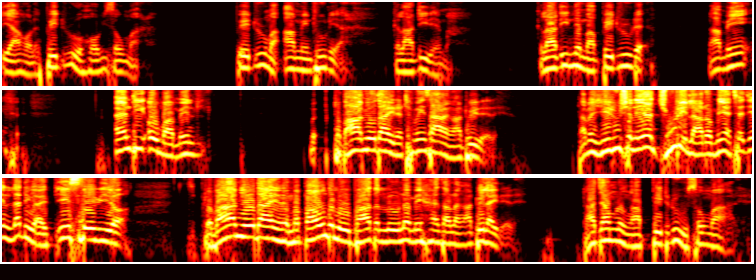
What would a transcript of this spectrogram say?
တရားဟောလဲပေတရုကိုဟောပြီးဆုံးပါတာပေတရုမှာအာမင်ထူးနေရတာဂလာတိထဲမှာဂလာတိနှစ်မှာပေတရုတဲ့ငါမင်းအန်တီအုပ်မှာမင်းတပားမျိုးသားတွေနဲ့ထမင်းစားတာငါတွေ့တယ်တဲ့ဒါပေမဲ့ယေရုရှလင်ကဂျူးတွေလာတော့မင်းကချက်ချင်းလက်တွေပဲပြေးဆေးပြီးတော့တပားမျိုးသားတွေနဲ့မပေါင်းသလိုဘာသလိုနဲ့မင်းဟန်ဆောင်လာငါတွေ့လိုက်တယ်တဲ့ဒါကြောင့်မလို့ငါပေတရုကိုဆုံးမရတယ်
